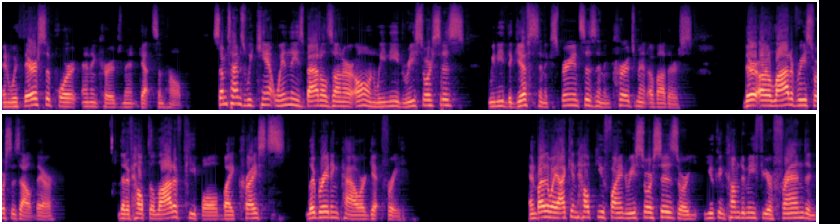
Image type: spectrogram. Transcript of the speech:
and with their support and encouragement, get some help. Sometimes we can't win these battles on our own. We need resources, we need the gifts and experiences and encouragement of others. There are a lot of resources out there that have helped a lot of people by Christ's liberating power get free. And by the way, I can help you find resources, or you can come to me for your friend and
